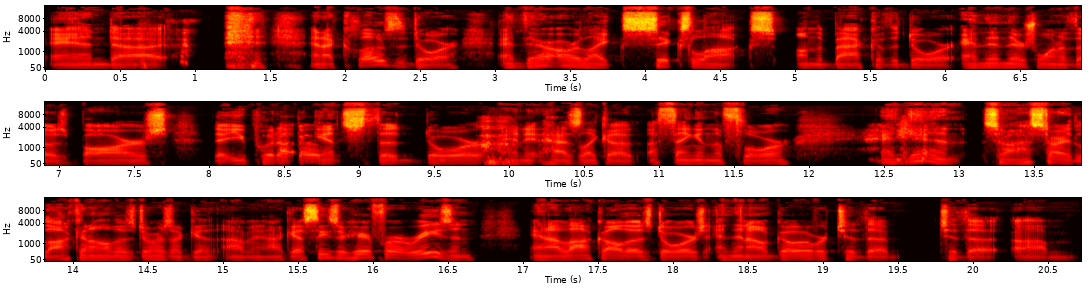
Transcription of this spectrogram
And, uh, and I closed the door, and there are like six locks on the back of the door. And then there's one of those bars that you put up Uh-oh. against the door, and it has like a, a thing in the floor. And then, so I started locking all those doors. I guess, I mean, I guess these are here for a reason. And I lock all those doors, and then I'll go over to the to the um,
